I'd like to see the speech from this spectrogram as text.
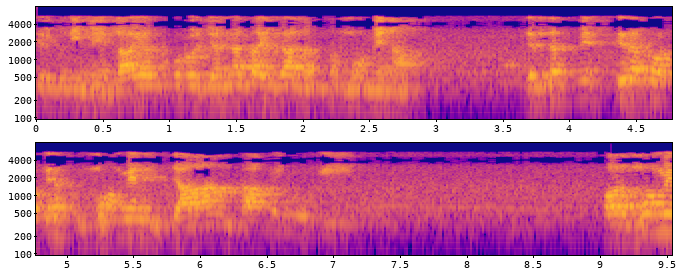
تربنی میں، لا پر جنت اللہ نسم مومنا جنت میں صرف اور صرف مومن جان داخل ہوگی۔ اور مومن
